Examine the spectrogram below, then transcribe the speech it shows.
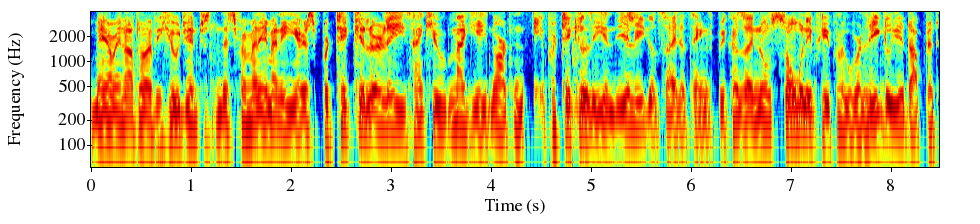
may or may not know, I have a huge interest in this for many, many years, particularly, thank you, Maggie Norton, particularly in the illegal side of things, because I know so many people who were legally adopted,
